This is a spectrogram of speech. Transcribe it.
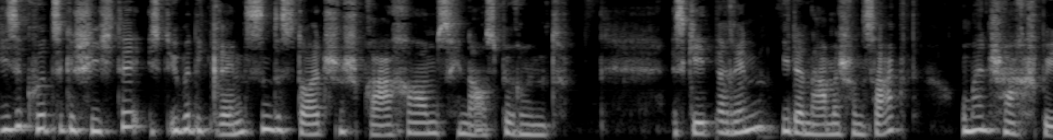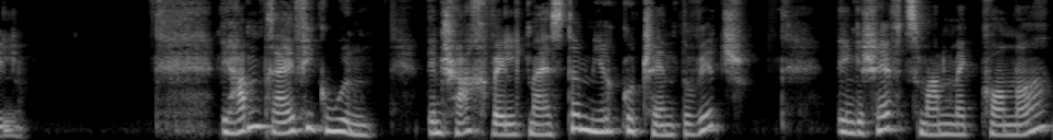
Diese kurze Geschichte ist über die Grenzen des deutschen Sprachraums hinaus berühmt. Es geht darin, wie der Name schon sagt, um ein Schachspiel. Wir haben drei Figuren, den Schachweltmeister Mirko Centovic, den Geschäftsmann McConnor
